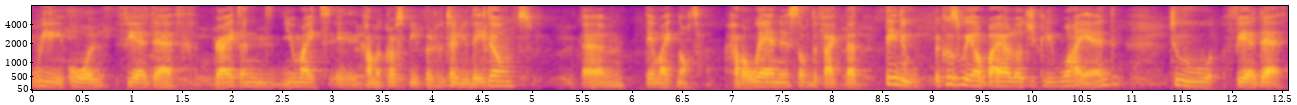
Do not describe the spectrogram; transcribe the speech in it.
we all fear death, right? And you might uh, come across people who tell you they don't. Um, they might not have awareness of the fact that they do, because we are biologically wired to fear death.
